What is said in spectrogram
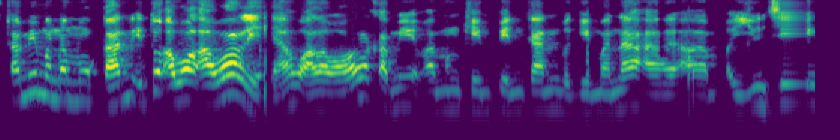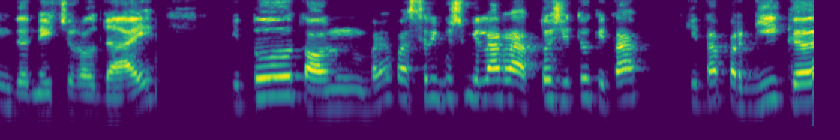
kami menemukan itu awal-awal ya, awal-awal kami mengkampanyekan bagaimana uh, uh, using the natural dye itu tahun berapa 1900 itu kita kita pergi ke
